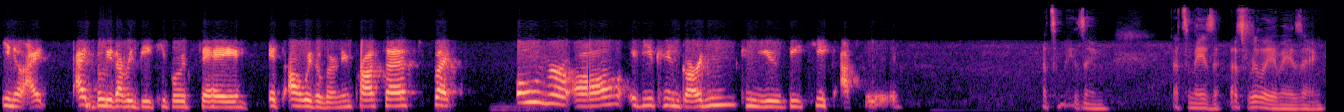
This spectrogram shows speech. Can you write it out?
you know, I, I believe every beekeeper would say it's always a learning process. But overall, if you can garden, can you beekeep? Absolutely. That's amazing. That's amazing. That's really amazing.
